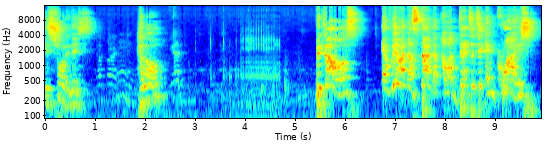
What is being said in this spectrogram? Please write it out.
is surely this. Hello? Because if we understand that our identity in Christ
